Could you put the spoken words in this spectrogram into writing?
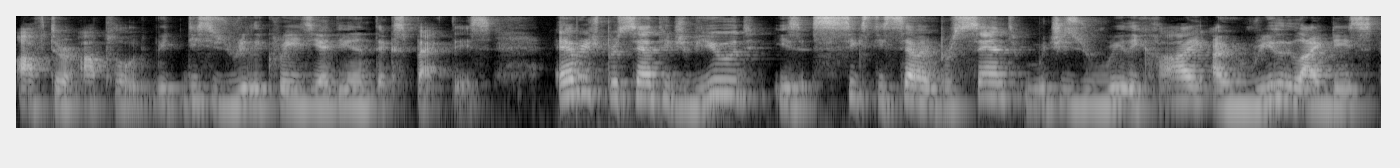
after upload. This is really crazy, I didn't expect this. Average percentage viewed is 67%, which is really high. I really like this.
